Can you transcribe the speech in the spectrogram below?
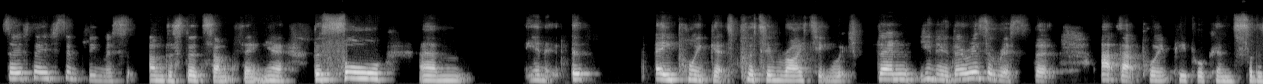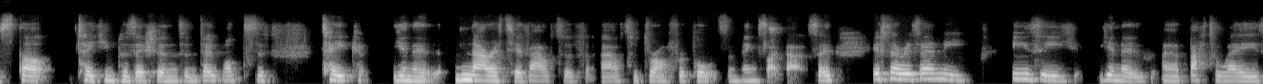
So if they've simply misunderstood something yeah before um you know a point gets put in writing which then you know there is a risk that at that point people can sort of start taking positions and don't want to take you know narrative out of out of draft reports and things like that. So if there is any easy, you know, uh, battaways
